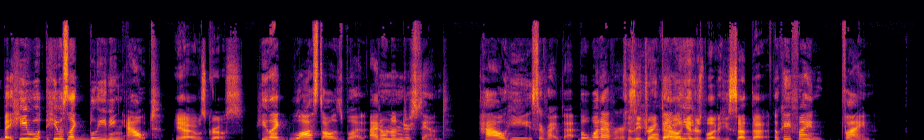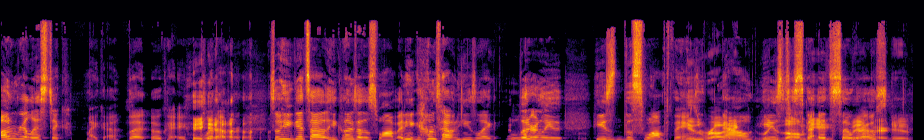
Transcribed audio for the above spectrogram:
But he w- he was like bleeding out. Yeah, it was gross. He like lost all his blood. I don't understand how he survived that, but whatever. Because he drank the Then he- alligator's blood. He said that. Okay, fine, fine. Unrealistic, Micah, but okay, Yeah. whatever. So he gets out, he climbs out of the swamp, and he comes out, and he's like, literally, he's the swamp thing. He's rotting. now. like He's zombie disgu- It's so vampire gross. dude.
